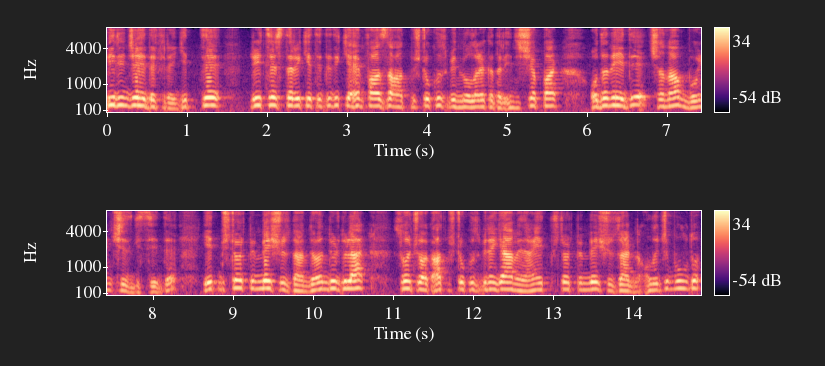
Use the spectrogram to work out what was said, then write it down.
birinci hedefine gitti. Retest hareketi dedi ki en fazla 69 bin dolara kadar iniş yapar. O da neydi? Çanağın boyun çizgisiydi. 74.500'den döndürdüler. Sonuç olarak 69 bine gelmeden 74.500'lerden alıcı buldu.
